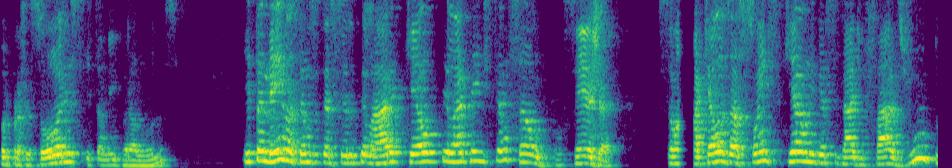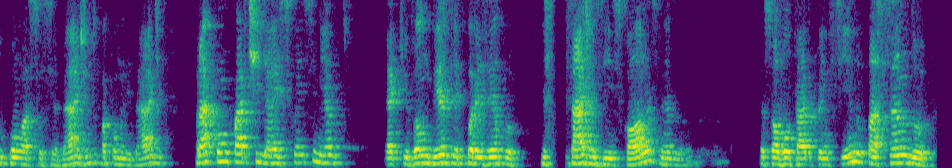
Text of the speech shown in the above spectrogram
por professores e também por alunos. E também nós temos o terceiro pilar, que é o pilar de extensão, ou seja, são aquelas ações que a universidade faz junto com a sociedade, junto com a comunidade, para compartilhar esse conhecimento, é, que vão desde, por exemplo, estágios em escolas, né, pessoal voltado para o ensino, passando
